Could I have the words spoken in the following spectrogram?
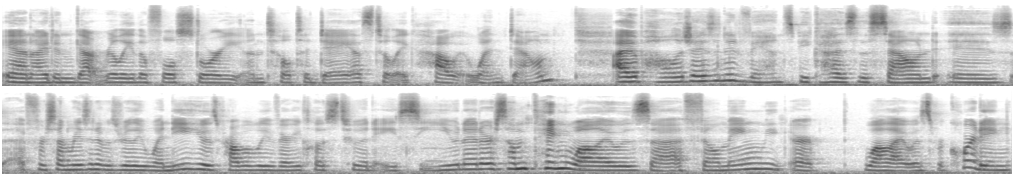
And I didn't get really the full story until today as to like how it went down. I apologize in advance because the sound is, for some reason, it was really windy. He was probably very close to an AC unit or something while I was uh, filming or while I was recording,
